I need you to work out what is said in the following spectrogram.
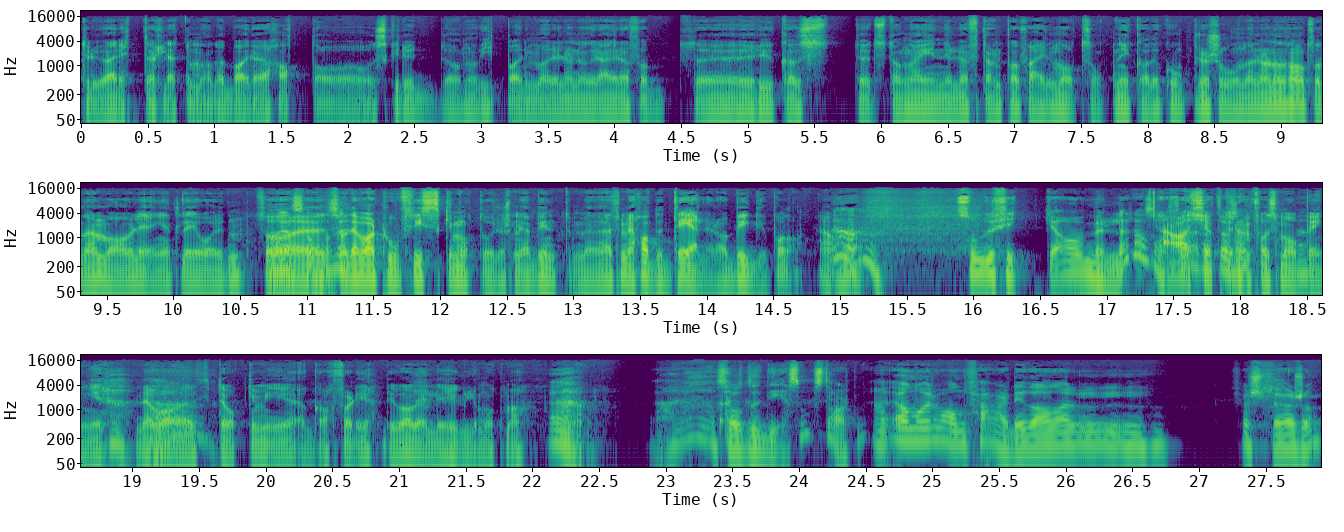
tror jeg rett og slett de hadde bare hatt og skrudd og noen vipparmer eller noe greier, og fått uh, huka støtstanga inn i løfteren på feil måte, sånn at den ikke hadde kompresjon eller noe sånt, så den var vel egentlig i orden. Så, ja, sånn, så det var to friske motorer som jeg begynte med, som jeg hadde deler av å bygge på. da. Ja. Som du fikk av Møller, altså? Ja, jeg kjøpte dem for småpenger. Det var, det var ikke mye jeg ga for de. De var veldig hyggelige mot meg. Ja. Ja, ja, så det er det som starten. Ja, når var han ferdig da? da første versjon?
